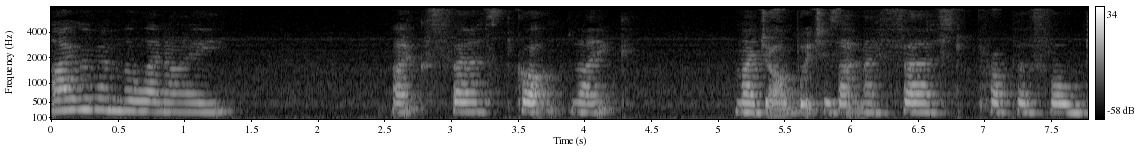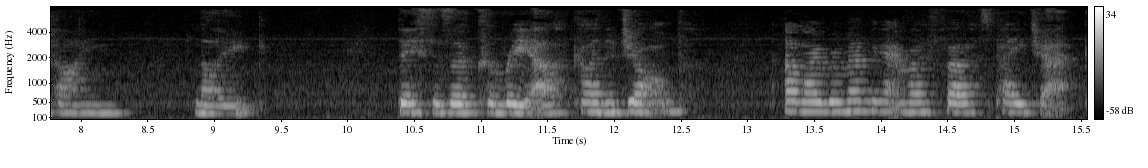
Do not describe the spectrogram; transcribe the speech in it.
I remember when I like first got like my job, which is like my first proper full time like this is a career kind of job. And I remember getting my first paycheck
